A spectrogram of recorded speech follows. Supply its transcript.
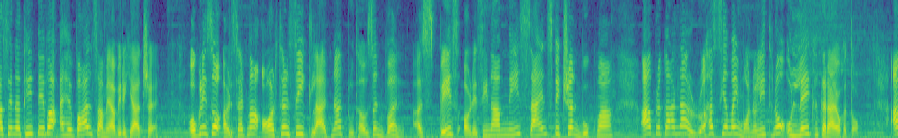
પાસે નથી તેવા અહેવાલ સામે આવી રહ્યા છે. ઓગણીસો અડસઠમાં ઓર્થર સી ક્લાર્કના two thousand one a space odyssey નામની સાયન્સ ફિક્શન બુકમાં આ પ્રકારના રહસ્યમય મોનોલિથનો ઉલ્લેખ કરાયો હતો. આ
